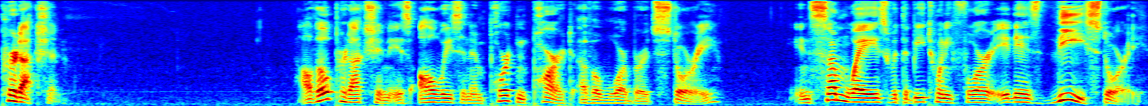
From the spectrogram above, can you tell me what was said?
Production Although production is always an important part of a warbird story, in some ways, with the B 24, it is the story.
